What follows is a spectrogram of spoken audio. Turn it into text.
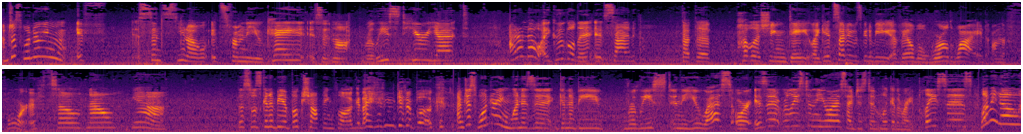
I'm just wondering if, since, you know, it's from the UK, is it not released here yet? I don't know, I Googled it, it said that the publishing date, like it said it was gonna be available worldwide on the 4th. So now, yeah, this was gonna be a book shopping vlog and I didn't get a book. I'm just wondering when is it gonna be released in the US or is it released in the US? I just didn't look at the right places. Let me know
